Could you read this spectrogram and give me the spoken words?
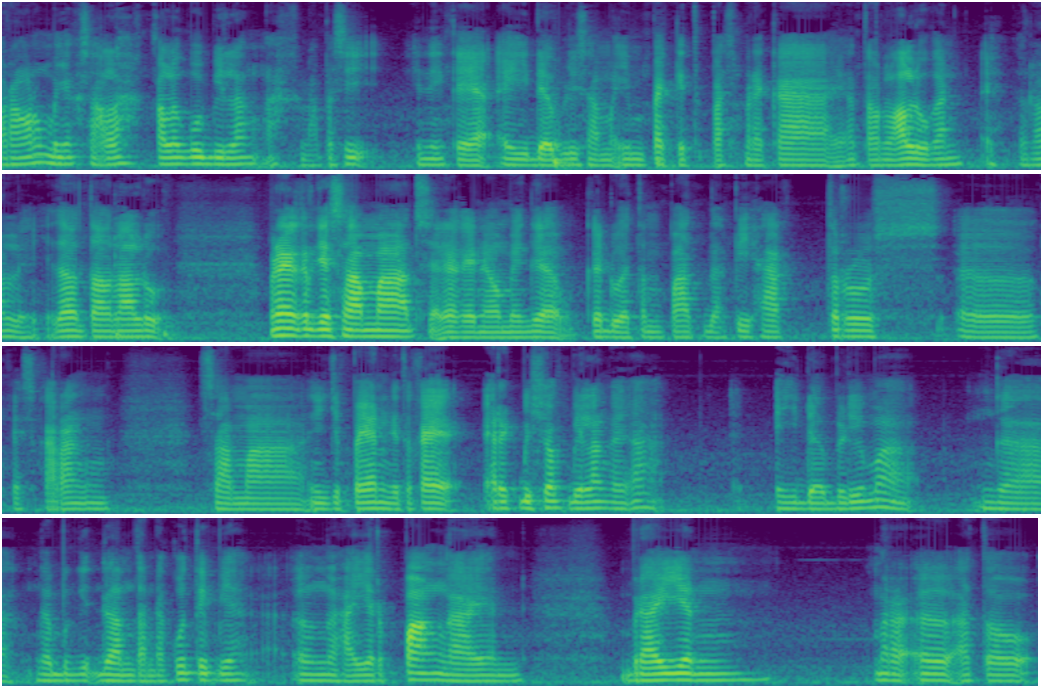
Orang-orang banyak salah kalau gue bilang ah kenapa sih ini kayak AEW sama Impact gitu pas mereka yang tahun lalu kan? Eh tahun lalu ya? Tahun tahun lalu. Mereka kerja sama terus ada kayak Omega kedua tempat belah pihak terus uh, kayak sekarang sama New Japan gitu. Kayak Eric Bischoff bilang kayak ah AEW mah nggak nggak begitu dalam tanda kutip ya eh, nggak hire Pang nggak Brian uh, atau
